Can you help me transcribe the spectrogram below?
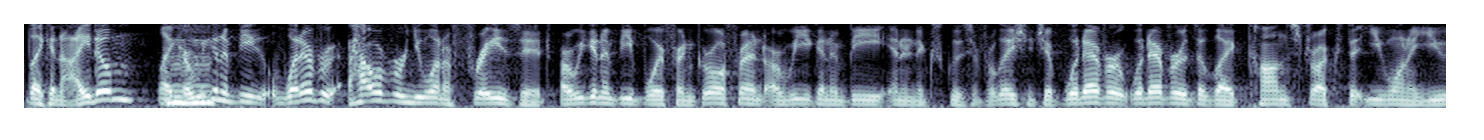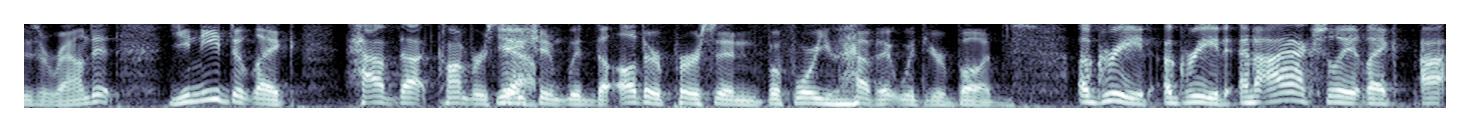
like an item? Like, are we going to be whatever, however you want to phrase it? Are we going to be boyfriend girlfriend? Are we going to be in an exclusive relationship? Whatever, whatever the like constructs that you want to use around it, you need to like have that conversation with the other person before you have it with your buds. Agreed, agreed. And I actually like I,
